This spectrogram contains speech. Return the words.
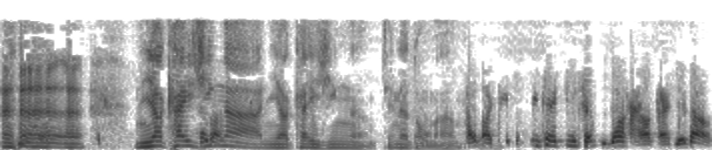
哈你要开心啊！你要开心啊！听得懂吗？台长今天精神比较好，感觉到。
